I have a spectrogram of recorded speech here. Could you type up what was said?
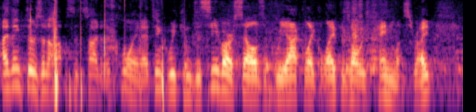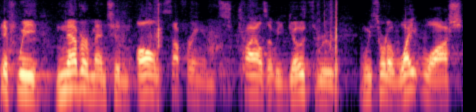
I think there's an opposite side of the coin. I think we can deceive ourselves if we act like life is always painless, right? If we never mention all the suffering and trials that we go through, and we sort of whitewash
